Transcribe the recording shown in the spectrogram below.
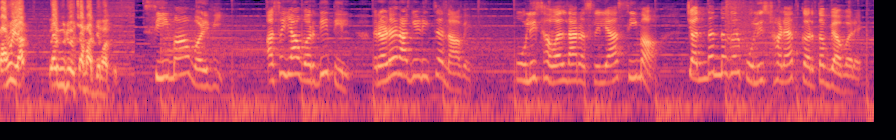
पाहूयात या व्हिडिओच्या माध्यमातून. सीमा वळवी असं या वर्दीतील रणरागिणीचं नाव आहे. पोलीस हवालदार असलेल्या सीमा चंदननगर पोलीस ठाण्यात कर्तव्यावर आहे.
